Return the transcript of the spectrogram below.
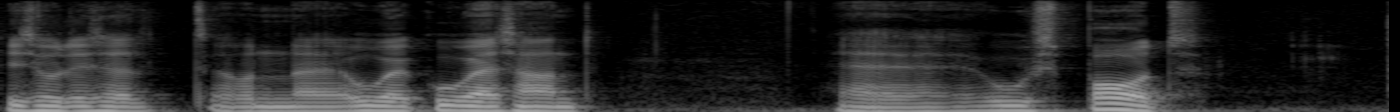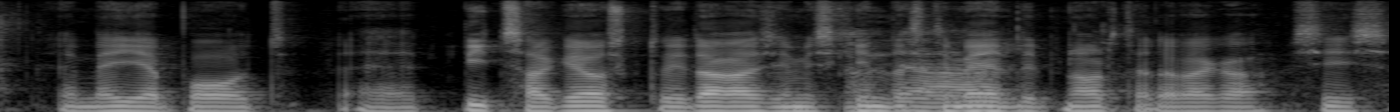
sisuliselt on äh, uue kuue saanud äh, uus pood, meie pood, äh, pitsakiosk tuli tagasi, mis kindlasti ah, meeldib noortele väga, siis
